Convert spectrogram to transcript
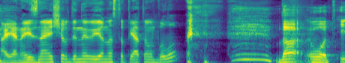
А я навіть знаю, що в 95-му було. Да, от. І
